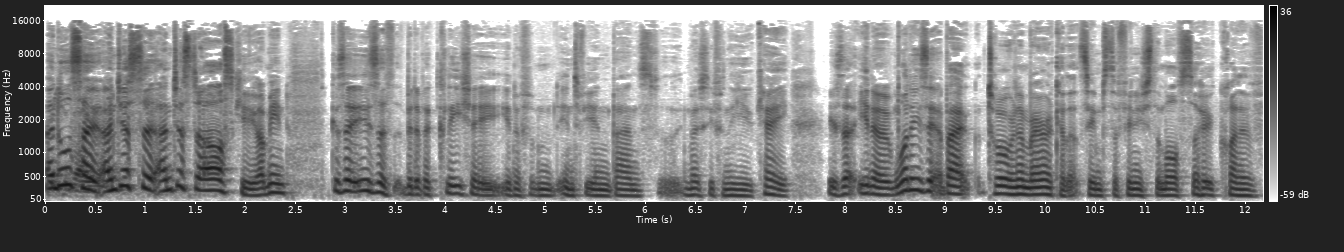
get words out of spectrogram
And also, and just to, and just to ask you, I mean, because it is a bit of a cliche, you know, from interviewing bands, mostly from the UK, is that you know what is it about touring America that seems to finish them off so kind of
